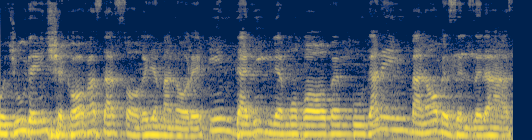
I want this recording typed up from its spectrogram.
وجود این شکاف هست در ساقه مناره. این دلیل مقاوم بودن این بنا به زلزله هست.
